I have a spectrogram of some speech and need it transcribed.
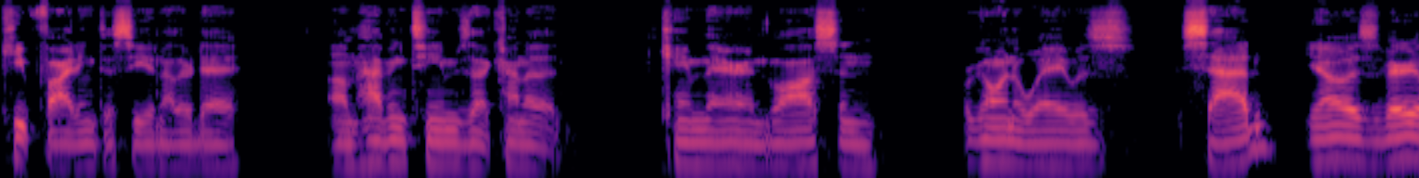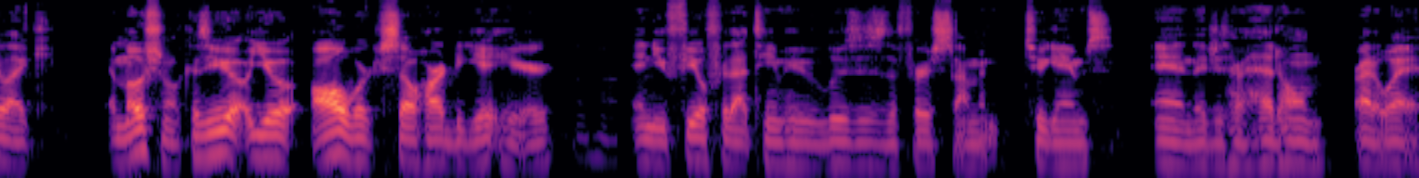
keep fighting to see another day. Um, having teams that kind of came there and lost and were going away was sad. You know, it was very like emotional because you you all worked so hard to get here, Uh-huh. and you feel for that team who loses the first time in two games and they just head home right away.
